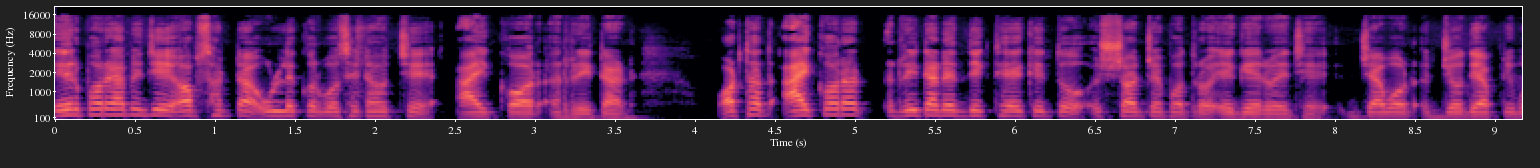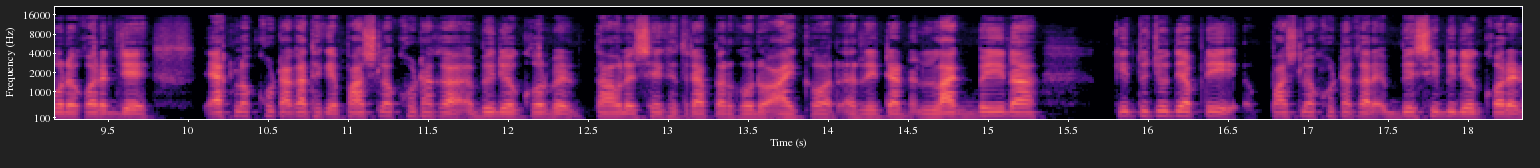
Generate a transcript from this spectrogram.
এরপরে আমি যে অপশানটা উল্লেখ করব, সেটা হচ্ছে আয়কর রিটার্ন অর্থাৎ আয়কর রিটার্নের দিক থেকে কিন্তু সঞ্চয়পত্র এগিয়ে রয়েছে। যেমন যদি আপনি মনে করেন যে এক লক্ষ টাকা থেকে পাঁচ লক্ষ টাকা বিনিয়োগ করবেন, তাহলে সেক্ষেত্রে আপনার কোনো আয়কর রিটার্ন লাগবেই না। কিন্তু যদি আপনি পাঁচ লক্ষ টাকার বেশি বিনিয়োগ করেন,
